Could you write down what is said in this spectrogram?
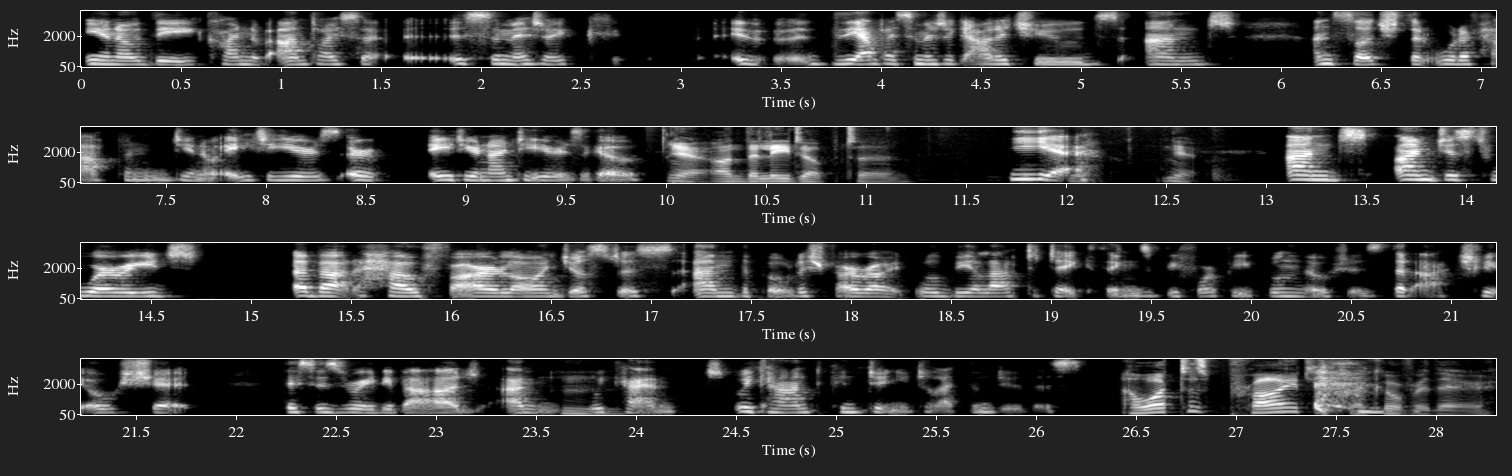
you know, the kind of anti Semitic, the anti Semitic attitudes and and such that would have happened, you know, 80 years or 80 or 90 years ago. Yeah, on the lead up to Yeah. yeah. And I'm just worried about how far law and justice and the Polish far right will be allowed to take things before people notice that actually, oh shit, this is really bad and we Hmm. can't we can't continue to let them do this. And what does Pride look like over there?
